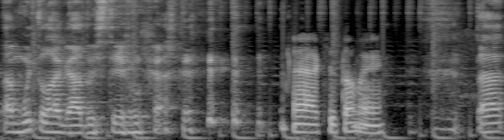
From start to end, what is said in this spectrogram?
Tá muito lagado o Estevão, cara. É, aqui também. Tá.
